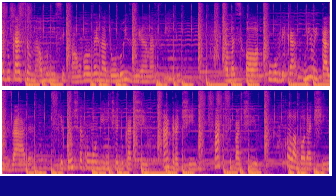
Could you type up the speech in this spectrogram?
Educacional Municipal Governador Luiziana Filho. É uma escola pública militarizada que consta com um ambiente educativo atrativo, participativo, colaborativo,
